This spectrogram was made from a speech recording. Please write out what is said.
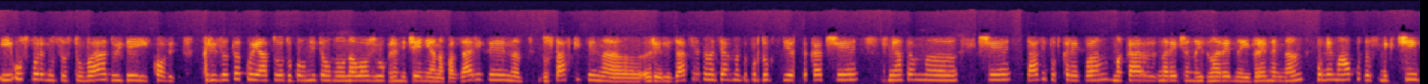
и успоредно с това дойде и COVID кризата, която допълнително наложи ограничения на пазарите, на доставките, на реализацията на тяхната продукция. Така че смятам, че тази подкрепа, макар наречена извънредна и временна, поне малко да смекчи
